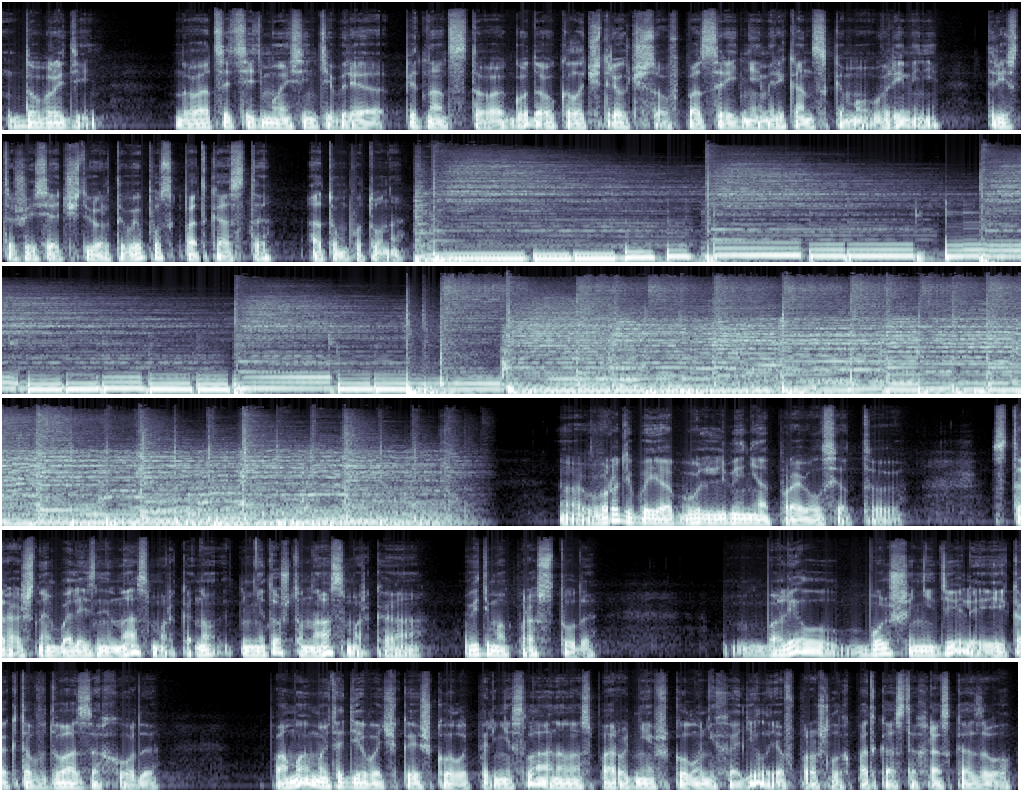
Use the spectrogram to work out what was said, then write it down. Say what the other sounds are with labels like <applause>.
Добрый день. 27 сентября 2015 года, около 4 часов по среднеамериканскому времени, 364 выпуск подкаста «Атум Путуна». Вроде бы я более-менее отправился от страшной болезни насморка. Но не то, что насморк, а, видимо, простуда. Болел больше недели и как-то в два захода. По-моему, эта девочка из школы принесла. Она у нас пару дней в школу не ходила. Я в прошлых подкастах рассказывал,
